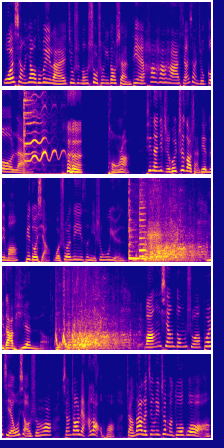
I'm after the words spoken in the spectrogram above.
我想要的未来就是能瘦成一道闪电，哈哈哈哈，想想就够了。”呵呵，彤啊，现在你只会制造闪电对吗？别多想，我说的意思你是乌云，一大片呢。王湘东说：“波儿姐，我小时候想找俩老婆，长大了经历这么多过往，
